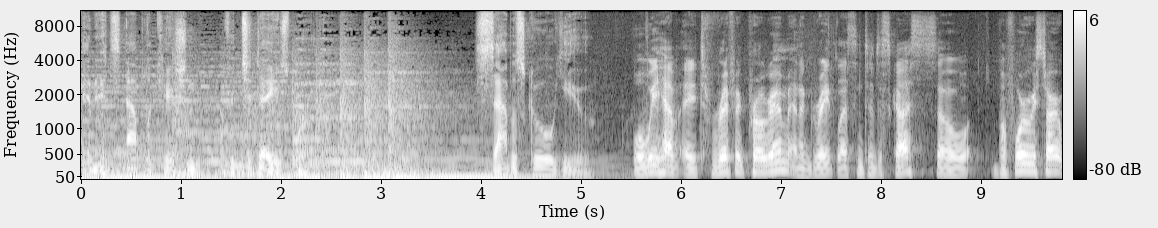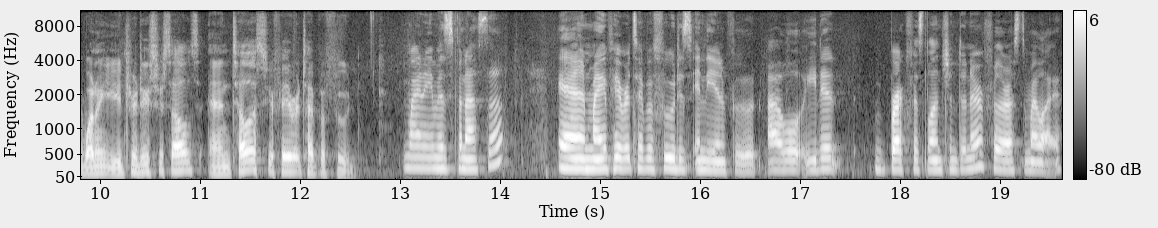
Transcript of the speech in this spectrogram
and its application for today's world. Sabbath School U. Well, we have a terrific program and a great lesson to discuss. So, before we start, why don't you introduce yourselves and tell us your favorite type of food? My name is Vanessa, and my favorite type of food is Indian food. I will eat it breakfast, lunch, and dinner for the rest of my life.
